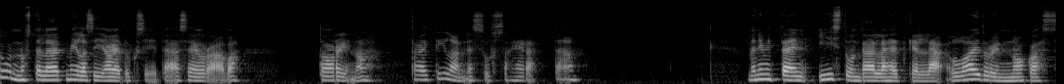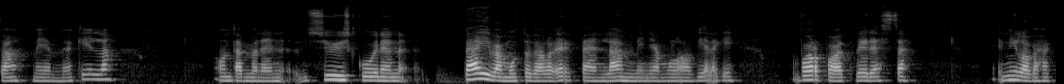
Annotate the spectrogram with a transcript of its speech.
tunnustele, että millaisia ajatuksia tämä seuraava tarina tai tilanne sussa herättää. Mä nimittäin istun tällä hetkellä laiturin nokassa meidän mökillä. On tämmönen syyskuinen päivä, mutta täällä on erittäin lämmin ja mulla on vieläkin varpaat vedessä. Ja niillä on vähän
